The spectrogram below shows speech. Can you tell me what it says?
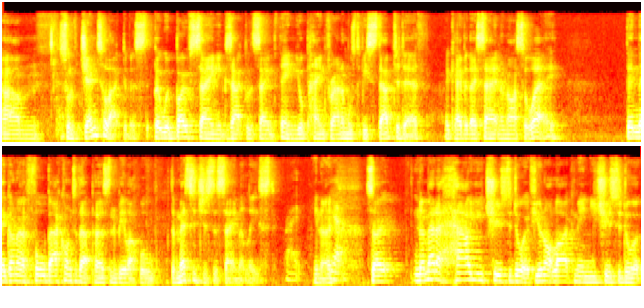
um, sort of gentle activists, but we're both saying exactly the same thing. You're paying for animals to be stabbed to death, okay, but they say it in a nicer way. Then they're gonna fall back onto that person and be like, well, the message is the same at least Right. you know Yeah. so no matter how you choose to do it if you're not like me and you choose to do it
